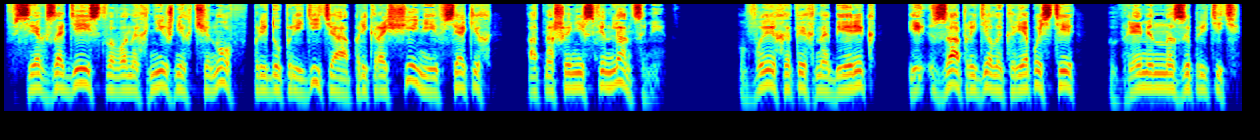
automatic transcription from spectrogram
Всех задействованных нижних чинов предупредить о прекращении всяких отношений с финлянцами. Выход их на берег и за пределы крепости временно запретить.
